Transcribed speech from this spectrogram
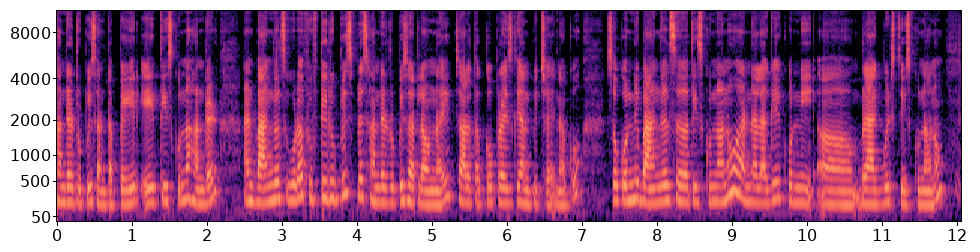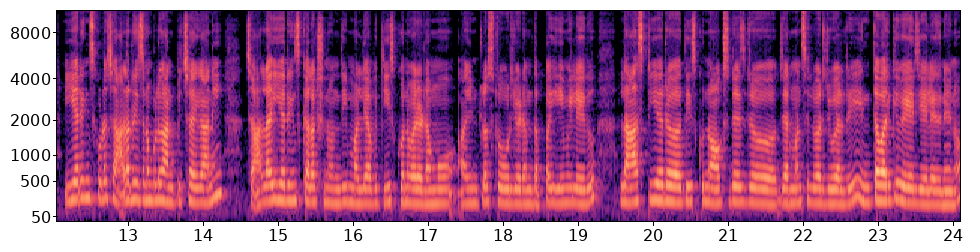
హండ్రెడ్ రూపీస్ అంట. పెయిర్ ఏది తీసుకున్న హండ్రెడ్ అండ్ బ్యాంగిల్స్ కూడా fifty rupees plus hundred rupees అట్లా ఉన్నాయి. చాలా తక్కువ ప్రైస్కి అనిపించాయి నాకు. సో కొన్ని బ్యాంగిల్స్ uh, తీసుకున్నాను అండ్ అలాగే కొన్ని uh, బ్లాక్ బీడ్స్ తీసుకున్నాను. ఇయర్ రింగ్స్ కూడా చాలా రీజనబుల్గా అనిపించాయి కానీ చాలా ఇయర్ రింగ్స్ కలెక్షన్ ఉంది. మళ్ళీ అవి తీసుకొని వెళ్ళడము ఇంట్లో స్టోర్ చేయడం తప్ప ఏమీ లేదు. లాస్ట్ ఇయర్ uh, తీసుకున్న ఆక్సిడైజ్డ్ జర్మన్ సిల్వర్ జ్యువెలరీ ఇంతవరకు వేర్ చేయలేదు నేను.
